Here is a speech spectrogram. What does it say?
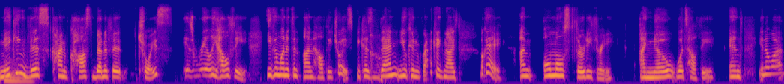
making Mm. this kind of cost benefit choice is really healthy, even when it's an unhealthy choice, because then you can recognize, okay, I'm almost 33. I know what's healthy. And you know what?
